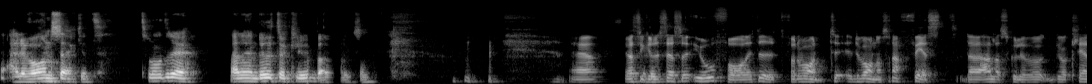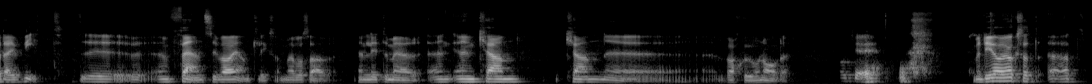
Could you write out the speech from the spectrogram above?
Nej, det var han säkert. Tror inte det. Han är ändå ute och klubbar liksom. Ja, jag tycker det ser så ofarligt ut för det var, det var någon sån här fest där alla skulle gå klädda i vitt. Eh, En fancy variant liksom, eller så här, En lite mer, en, en kan, kan eh, version av det. Okej. Men det gör ju också att, att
